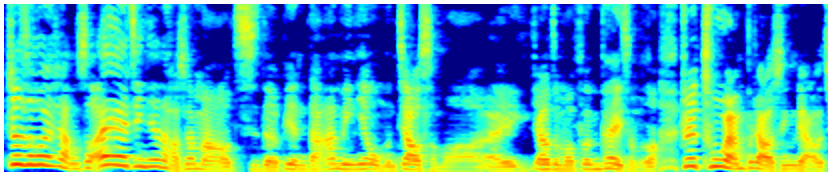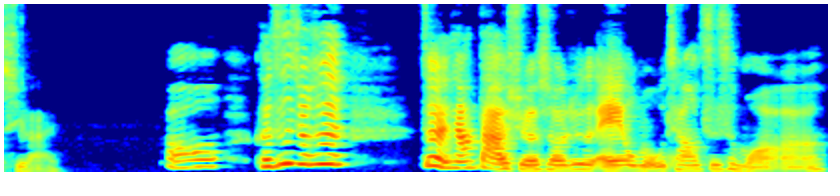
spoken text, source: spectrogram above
就是会想说，哎、欸，今天好像蛮好吃的便当啊，明天我们叫什么？哎、欸，要怎么分配什么什么？就突然不小心聊起来。哦，可是就是就很像大学的时候，就是哎、欸，我们午餐要吃什么啊？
